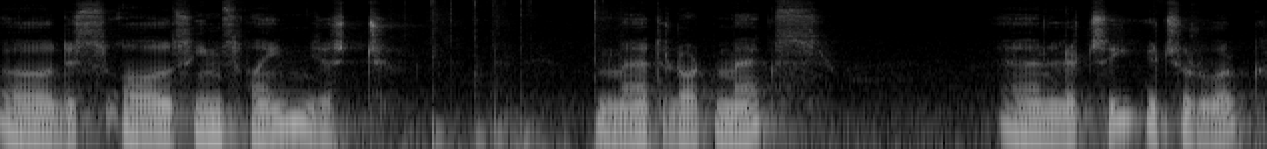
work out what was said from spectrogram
Uh, this all seems fine just math.max and let's see it should work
